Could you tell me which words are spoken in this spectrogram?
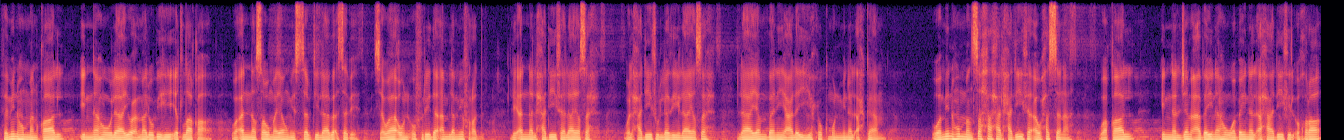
فمنهم من قال إنه لا يعمل به اطلاقا وأن صوم يوم السبت لا بأس به سواء أفرد أم لم يفرد لأن الحديث لا يصح والحديث الذي لا يصح لا ينبني عليه حكم من الأحكام. ومنهم من صحح الحديث أو حسنه وقال إن الجمع بينه وبين الأحاديث الأخرى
